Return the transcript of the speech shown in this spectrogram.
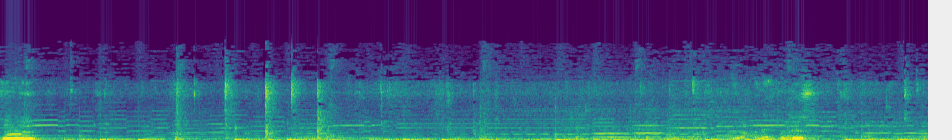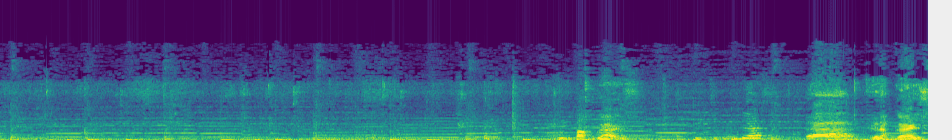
Hmm. Agak pedas-pedas. Mantap guys. Pedas. Ah, enak guys.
